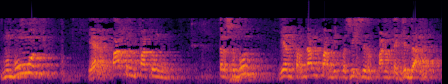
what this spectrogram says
memungut ya patung-patung tersebut yang terdampar di pesisir pantai Jeddah.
